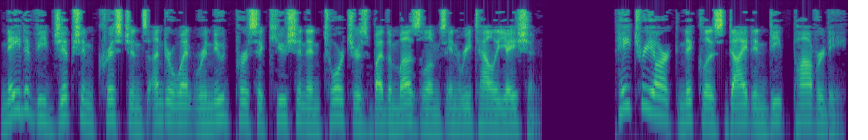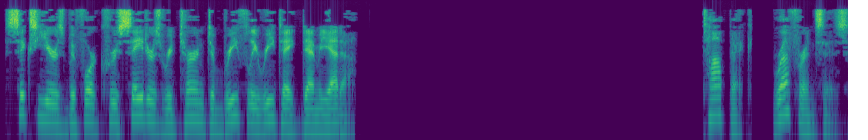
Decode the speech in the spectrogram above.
Native Egyptian Christians underwent renewed persecution and tortures by the Muslims in retaliation. Patriarch Nicholas died in deep poverty, six years before Crusaders returned to briefly retake Damietta. References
